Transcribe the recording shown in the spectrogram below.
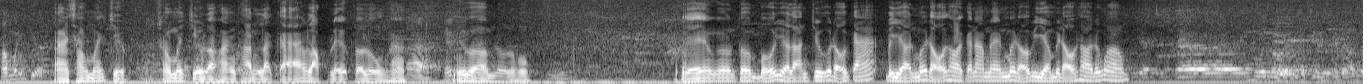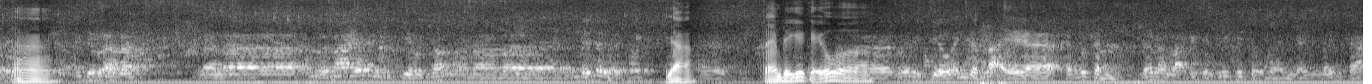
sáu mấy triệu. À sáu mấy triệu. Sáu mấy triệu là hoàn thành là cả lọc liệt rồi luôn ha. À với bơm rồi luôn. Vậy tôi bữa giờ là anh chưa có đổi cá. Bây giờ anh mới đổi thôi cả năm nay anh mới đổi bây giờ mới đổi thôi đúng không? Đóng rồi à. Đó dạ. Ờ, tại em đi cái kiểu ờ, ờ, thì chiều anh dẫn lại à, em có cần nữa là lại cái chỗ cái, cái chỗ mà anh anh lấy cá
